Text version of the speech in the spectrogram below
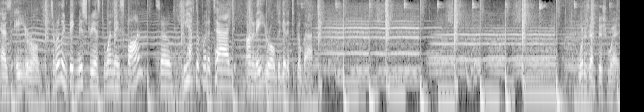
as eight year olds. It's a really big mystery as to when they spawn. So we have to put a tag on an eight-year-old to get it to go back. What does that fish weigh?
